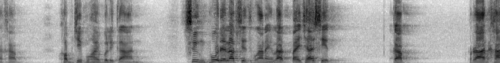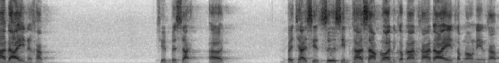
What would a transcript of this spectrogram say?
นะครับเข้าบัญชีผู้ให้บริการ ซึ่งผู้ได้รับสิทธิสวัสดิการแห่งรัฐไปใช้สิทธิ์กับร้านค้าใดนะครับ เช่นไปใช้เอ่อไปใช้สิทธิ์ซื้อสินค้า 300กับร้านค้าใดทำนองนี้นะครับ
